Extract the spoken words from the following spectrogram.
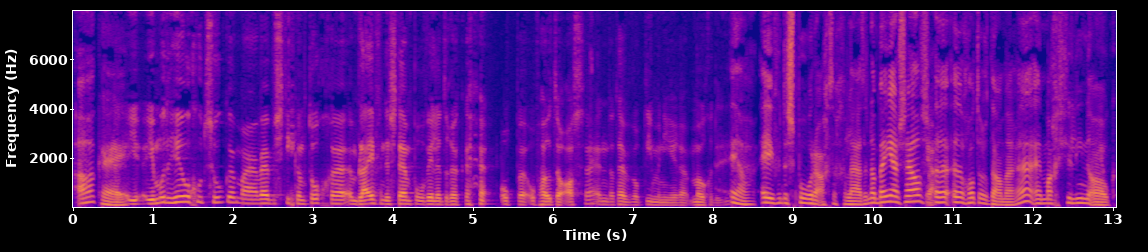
eh, Oké. je, je moet heel goed zoeken, maar we hebben stiekem toch een blijvende stempel willen drukken op, op Hotel Assen. En dat hebben we op die manier mogen doen. Ja, even de sporen achtergelaten. Dan ben jij zelfs Ja. een Rotterdammer hè? en Marceline ook.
